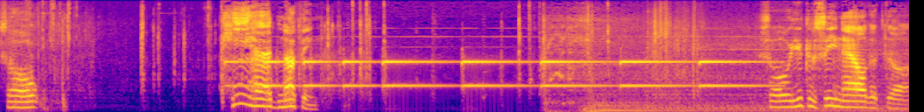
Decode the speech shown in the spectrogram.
So he had nothing. So you can see now that the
